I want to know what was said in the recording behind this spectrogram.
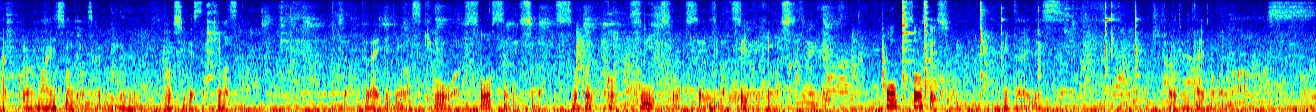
はいこれは毎日飲んでますけど全然美味しいです。飽きません。じゃあいただいていきます。今日はソーセージがすごいごっついソーセージがついてきました。ポークソーセージみたいです。食べてみたいと思います。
